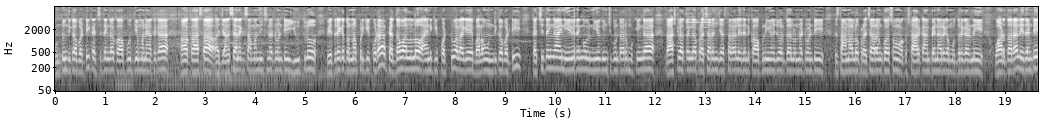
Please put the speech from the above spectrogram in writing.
ఉంటుంది కాబట్టి ఖచ్చితంగా కాపు ఉద్యమ నేతగా కాస్త జనసేన జనసేనకి సంబంధించినటువంటి యూత్లో వ్యతిరేకత ఉన్నప్పటికీ కూడా పెద్దవాళ్ళలో ఆయనకి పట్టు అలాగే బలం ఉంది కాబట్టి ఖచ్చితంగా ఆయన ఏ విధంగా వినియోగించుకుంటారు? ముఖ్యంగా రాష్ట్ర వ్యాప్తంగా ప్రచారం చేస్తారా? లేదంటే కాపు నియోజకవర్గాలు ఉన్నటువంటి స్థానాల్లో ప్రచారం కోసం ఒక స్టార్ క్యాంపెయినర్గా ముద్రగడిని వాడతారా? లేదంటే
